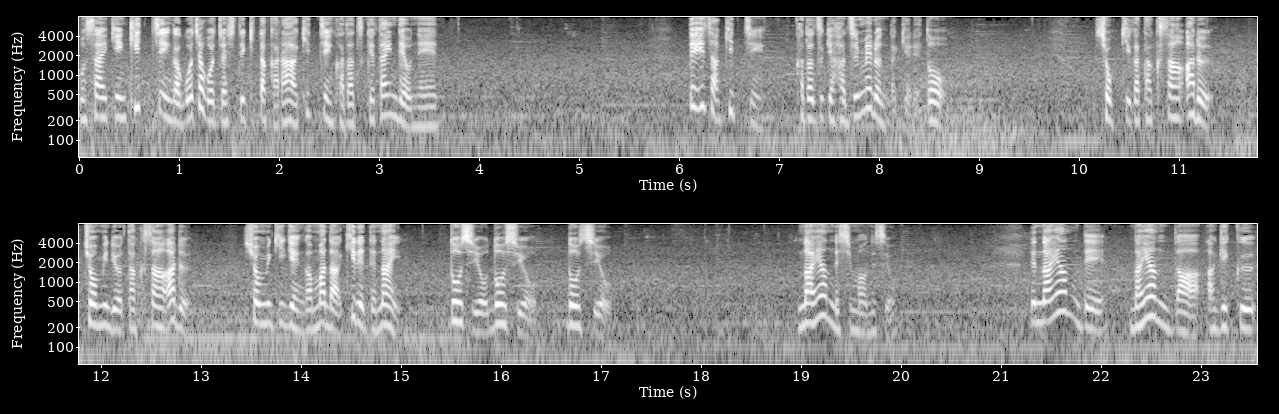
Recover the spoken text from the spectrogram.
もう最近キッチンがごちゃごちゃしてきたからキッチン片付けたいんだよね。でいざキッチン片付け始めるんだけれど食器がたくさんある調味料たくさんある賞味期限がまだ切れてないどうしようどうしようどうしよう。悩んでしまうんですよ。で悩んで悩んだ挙句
